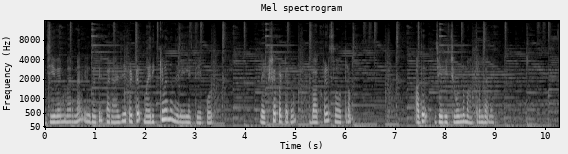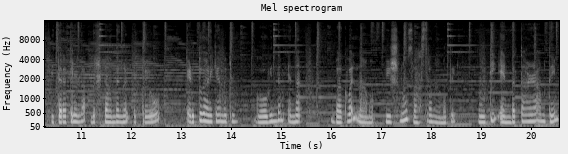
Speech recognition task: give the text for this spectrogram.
ജീവൻ മരണ യുദ്ധത്തിൽ പരാജയപ്പെട്ട് മരിക്കുമെന്ന നിലയിലെത്തിയപ്പോൾ രക്ഷപ്പെട്ടതും ഭഗവത് സ്തോത്രം അത് ജപിച്ചുകൊണ്ട് മാത്രം തന്നെ. ഇത്തരത്തിലുള്ള ദൃഷ്ടാന്തങ്ങൾ എത്രയോ എടുത്തു കാണിക്കാൻ പറ്റും. ഗോവിന്ദം എന്ന ഭഗവത് നാമം വിഷ്ണു സഹസ്രനാമത്തിൽ നൂറ്റി എൺപത്താഴാമത്തെയും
